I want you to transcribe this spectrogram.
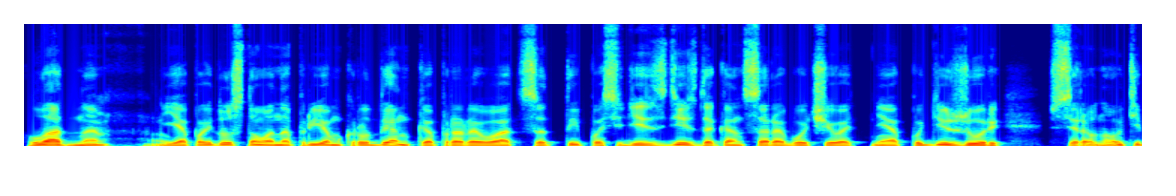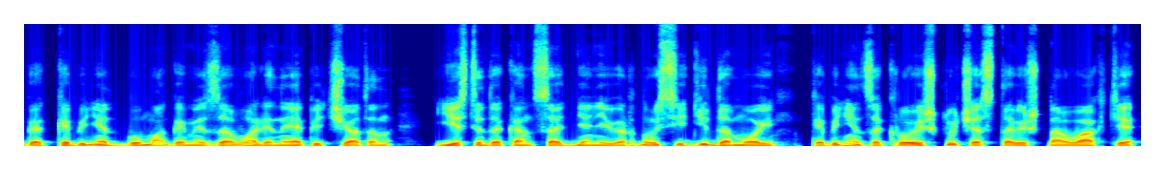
«Ладно, я пойду снова на прием к Руденко прорываться. Ты посиди здесь до конца рабочего дня, подежурь. Все равно у тебя кабинет бумагами завален и опечатан. Если до конца дня не вернусь, иди домой. Кабинет закроешь, ключ оставишь на вахте.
